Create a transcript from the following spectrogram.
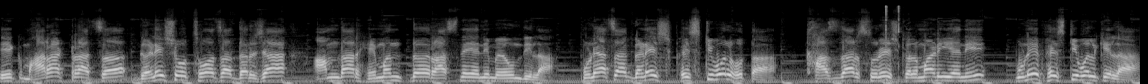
एक महाराष्ट्राचं गणेशोत्सवाचा दर्जा आमदार हेमंत रासने यांनी मिळवून दिला. पुण्याचा गणेश फेस्टिवल होता. खासदार सुरेश कलमाडी यांनी पुणे फेस्टिवल केला.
